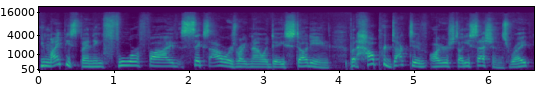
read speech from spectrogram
You might be spending four, five, six hours right now a day studying, but how productive are your study sessions, right?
